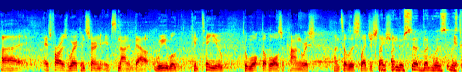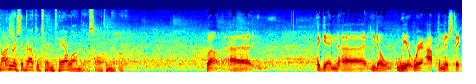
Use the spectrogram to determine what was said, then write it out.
Uh, as far as we're concerned, it's not in doubt. We will continue to walk the halls of Congress until this legislation. Understood, but was, was Congress about to turn tail on this ultimately? Well, uh, again, uh, you know, we're, we're optimistic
